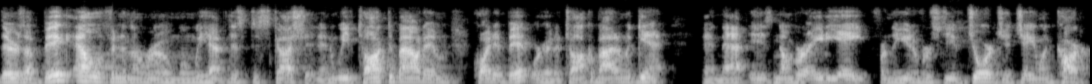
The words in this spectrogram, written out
there's a big elephant in the room when we have this discussion, and we've talked about him quite a bit. We're going to talk about him again and that is number 88 from the University of Georgia, Jalen Carter.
